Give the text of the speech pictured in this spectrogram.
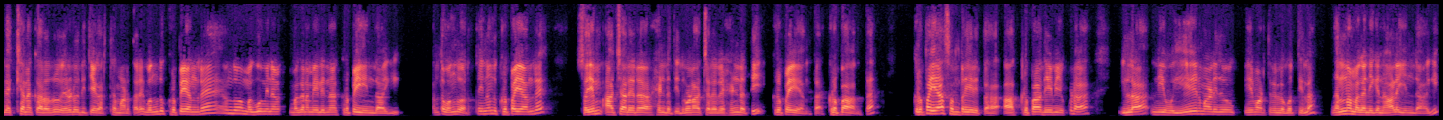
ವ್ಯಾಖ್ಯಾನಕಾರರು ಎರಡು ರೀತಿಯಾಗಿ ಅರ್ಥ ಮಾಡ್ತಾರೆ. ಒಂದು ಕೃಪೆ ಅಂದ್ರೆ ಒಂದು ಮಗುವಿನ, ಮಗನ ಮೇಲಿನ ಕೃಪೆಯಿಂದಾಗಿ ಅಂತ ಒಂದು ಅರ್ಥ. ಇನ್ನೊಂದು ಕೃಪಯ ಅಂದ್ರೆ ಸ್ವಯಂ ಆಚಾರ್ಯರ ಹೆಂಡತಿ, ದ್ರೋಣಾಚಾರ್ಯರ ಹೆಂಡತಿ ಕೃಪೆಯ ಅಂತ, ಕೃಪಾ ಅಂತ. ಕೃಪಯ ಸಂಪ್ರೇರಿತ, ಆ ಕೃಪಾದೇವಿಯು ಕೂಡ, ಇಲ್ಲ, ನೀವು ಏನ್ ಮಾಡಿದ್ರು, ಏನ್ ಮಾಡ್ತಿರಲಿಲ್ಲ ಗೊತ್ತಿಲ್ಲ. ನನ್ನ ಮಗನಿಗೆ ನಾಳೆಯಿಂದಾಗಿ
